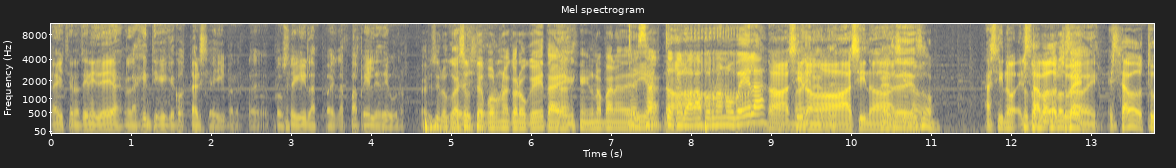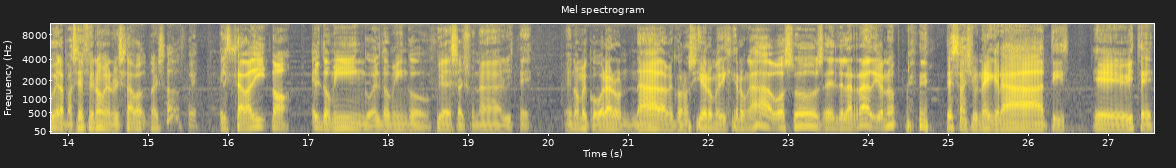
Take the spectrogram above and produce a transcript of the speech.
Ay, usted no tiene idea la gente que hay que acostarse ahí para eh, conseguir las, las papeles de uno. Pero si lo que hace usted por una croqueta en, en una panadería. Exacto, que lo haga por una novela. No, así no, así no. Así no. eso. Así no. El todo sábado lo estuve, sabe. el sábado estuve, la pasé fenómeno. El sábado, no, el sábado fue. El sabadí, no, el domingo, el domingo fui a desayunar, viste. Eh, no me cobraron nada, me conocieron, me dijeron, ah, vos sos el de la radio, ¿no? Desayuné gratis, eh, viste.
